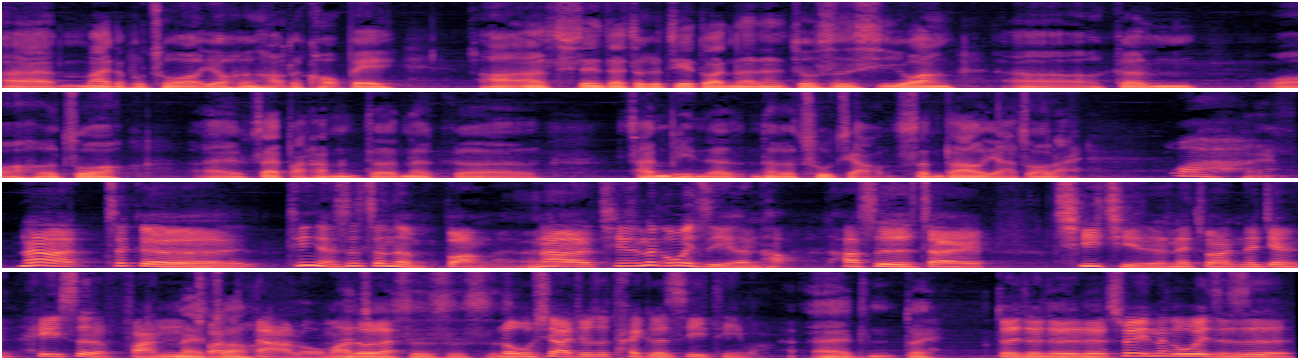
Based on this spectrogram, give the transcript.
呃卖的不错，有很好的口碑啊。那现在这个阶段呢，就是希望呃跟我合作，呃，再把他们的那个。产品的那个触角伸到亚洲来，哇！那这个听起来是真的很棒啊。那其实那个位置也很好，它是在七级的那幢那间黑色的帆船大楼嘛，对不对？是是是。楼下就是 Tiger City 嘛。哎，对。对对对对，所以那个位置是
